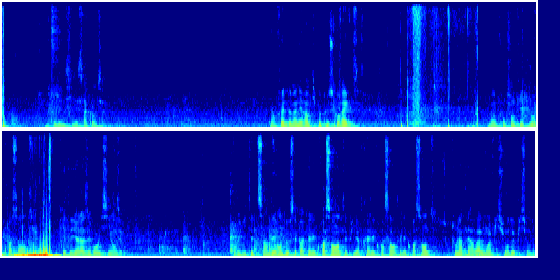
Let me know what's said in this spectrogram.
on peut dessiner ça comme ça. fait, de manière un petit peu plus correcte, on a une fonction qui est toujours croissante, qui est égale à 0 ici en 0. Pour éviter de scinder en deux, c'est pas qu'elle est croissante, et puis après elle est croissante, elle est croissante sur tout l'intervalle, moins pi sur 2, pi sur 2.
